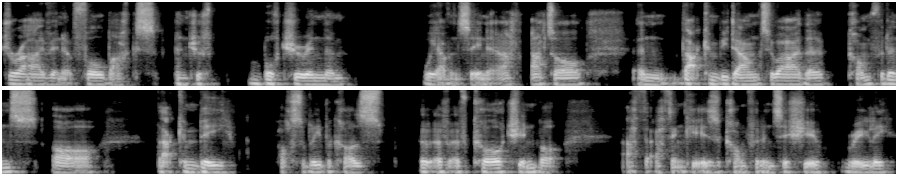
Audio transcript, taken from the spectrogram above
driving at fullbacks and just butchering them, we haven't seen it at, at all, and that can be down to either confidence or that can be possibly because of, of coaching, but I, th- I, think it is a confidence issue, really.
